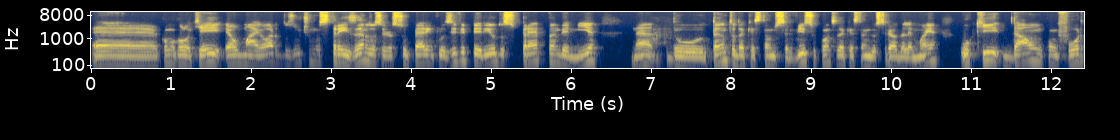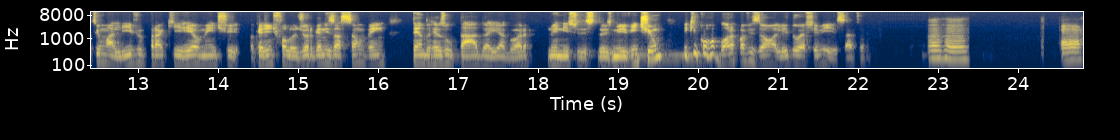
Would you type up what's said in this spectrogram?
É, como eu coloquei, é o maior dos últimos três anos, ou seja, supera inclusive períodos pré-pandemia, né, do tanto da questão de serviço quanto da questão industrial da Alemanha, o que dá um conforto e um alívio para que realmente o que a gente falou de organização vem tendo resultado aí agora no início desse 2021 e que corrobora com a visão ali do FMI, certo? Uhum. É,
